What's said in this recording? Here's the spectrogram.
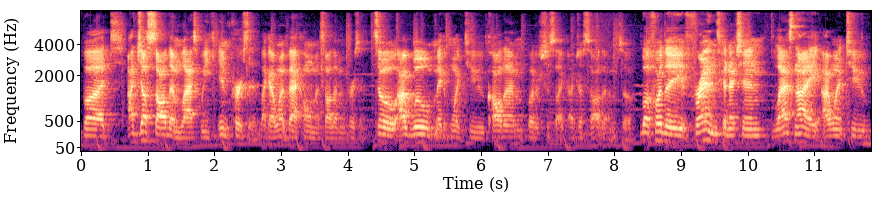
but I just saw them last week in person. Like I went back home and saw them in person. So I will make a point to call them, but it's just like I just saw them, so. But for the friends connection, last night I went to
